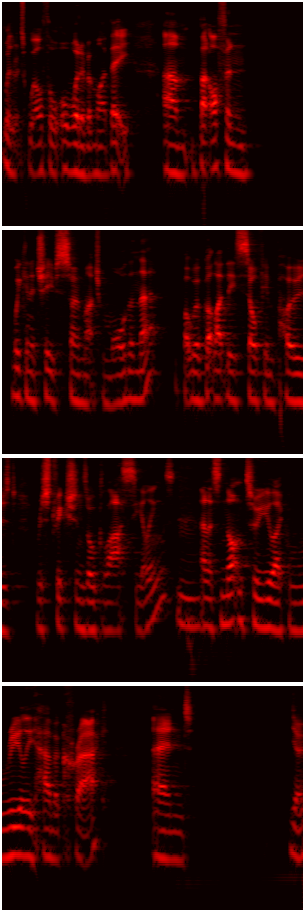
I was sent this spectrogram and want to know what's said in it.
whether it's wealth or, or whatever it might be, um, but often we can achieve so much more than that. But we've got like these self-imposed restrictions or glass ceilings, and it's not until you like really have a crack and you know,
